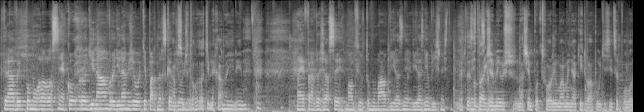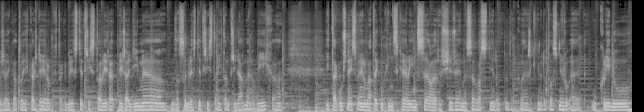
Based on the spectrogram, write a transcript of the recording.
která by pomohla vlastně jako rodinám v rodinném životě, partnerském Já myslím, životě. že toho zatím necháme jiným. A je pravda, že asi Mountfield tomu má výrazně, výrazně blíž než, než to tak, že my už v našem portfoliu máme nějakých 2,5 tisíce položek a to jich každý rok tak 200-300 vyřadíme a zase 200-300 jich tam přidáme nových a i tak už nejsme jenom na té kuchyňské lince, ale rozšiřujeme se vlastně do, do takové, řekněme, do toho směru e, úklidu,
